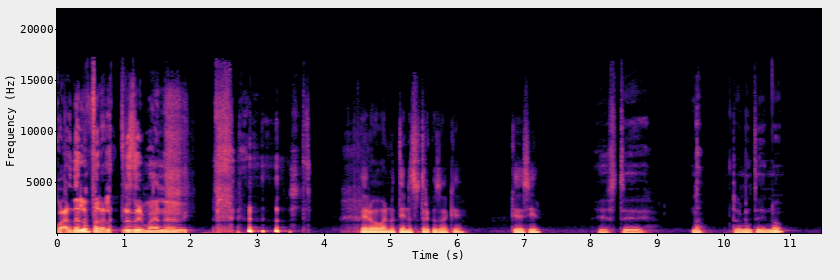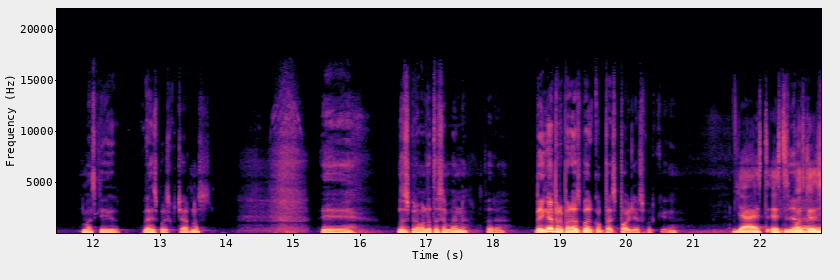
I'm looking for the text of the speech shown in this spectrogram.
Guárdalo para la otra semana. güey. Pero bueno, tienes otra cosa que, que decir. Este. Realmente no. Más que gracias por escucharnos. Eh, los esperamos la otra semana para. Vengan preparados para, para spoilers, porque. Ya, este, este Ya. podcast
